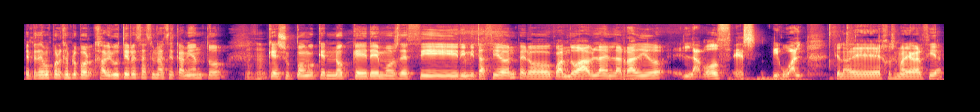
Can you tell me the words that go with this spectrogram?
Empecemos, por ejemplo, por Javier Gutiérrez hace un acercamiento que supongo que no queremos decir imitación, pero cuando habla en la radio, la voz es igual que la de José María García.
